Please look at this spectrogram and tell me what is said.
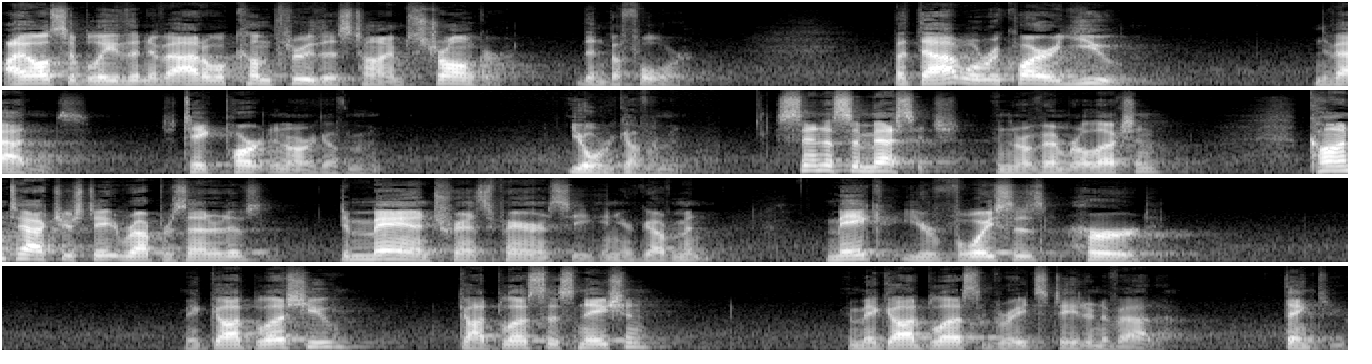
I also believe that Nevada will come through this time stronger than before. But that will require you, Nevadans, to take part in our government your government. Send us a message in the November election. Contact your state representatives. Demand transparency in your government. Make your voices heard. May God bless you. God bless this nation. And may God bless the great state of Nevada. Thank you.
